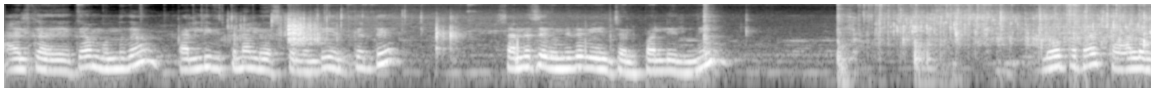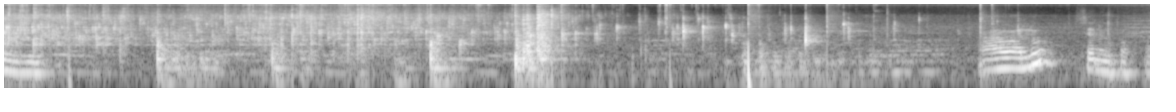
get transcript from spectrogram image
ఆయిల్ కాగాక ముందుగా పల్లి విత్తనాలు వేసుకోవాలండి. ఎందుకంటే సన్నసేగు మీద వేయించాలి పల్లీలని. లోపల కాలం ఉంది ఆవాలు శనగపప్పు.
